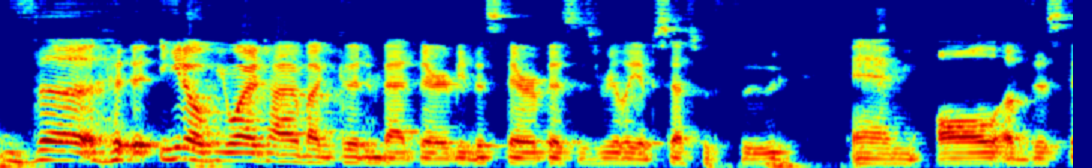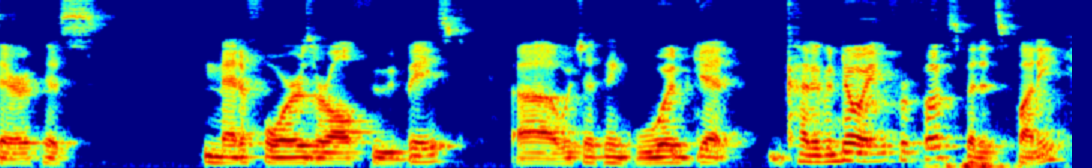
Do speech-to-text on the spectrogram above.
the you know if you want to talk about good and bad therapy, this therapist is really obsessed with food, and all of this therapist's metaphors are all food based, uh, which I think would get kind of annoying for folks, but it's funny.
